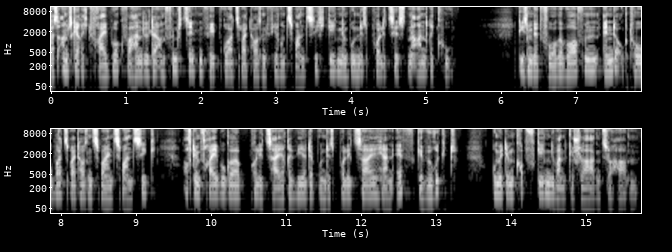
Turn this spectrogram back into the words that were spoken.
Das Amtsgericht Freiburg verhandelte am 15. Februar 2024 gegen den Bundespolizisten André Kuh. Diesem wird vorgeworfen, Ende Oktober 2022 auf dem Freiburger Polizeirevier der Bundespolizei Herrn F. gewürgt und mit dem Kopf gegen die Wand geschlagen zu haben.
